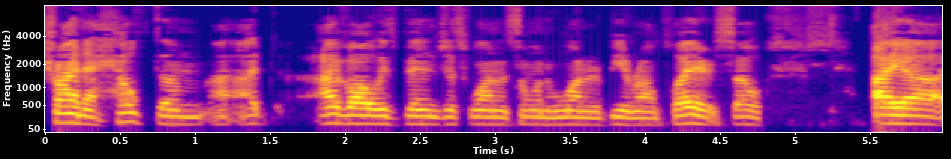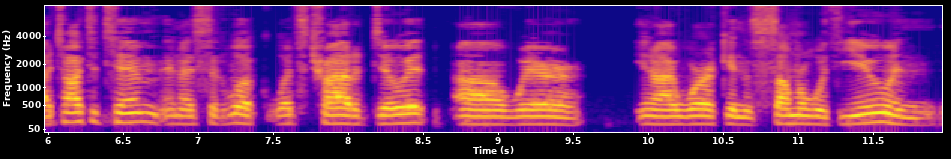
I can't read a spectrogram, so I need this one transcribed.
trying to help them, I, I've always been just wanted someone who wanted to be around players. So I uh, I talked to Tim and I said, look, let's try to do it uh, where you know I work in the summer with you and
